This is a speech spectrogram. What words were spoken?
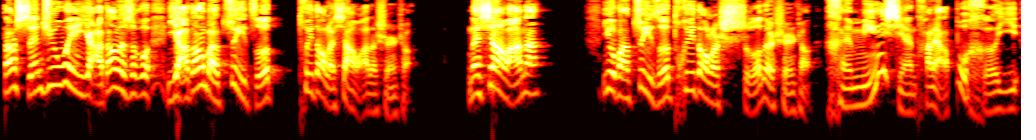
当神去问亚当的时候，亚当把罪责推到了夏娃的身上，那夏娃呢，又把罪责推到了蛇的身上。很明显，他俩不合一，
